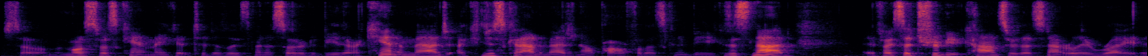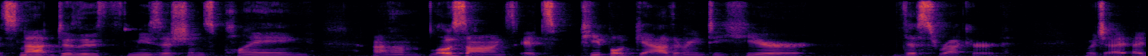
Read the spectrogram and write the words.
So most of us can't make it to Duluth, Minnesota to be there. I can't imagine. I can just cannot imagine how powerful that's going to be because it's not. If I said tribute concert, that's not really right. It's not Duluth musicians playing um, low songs. It's people gathering to hear this record, which I, I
